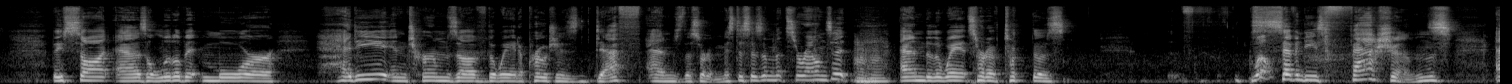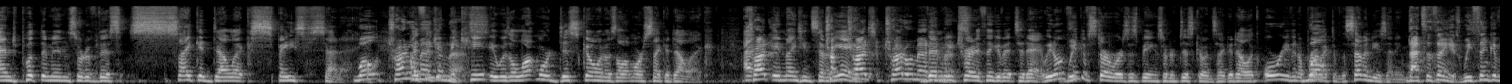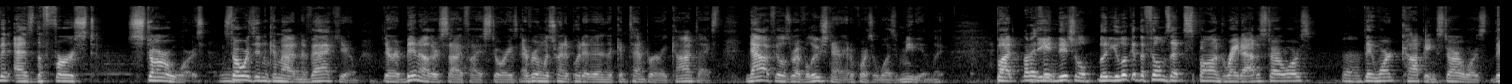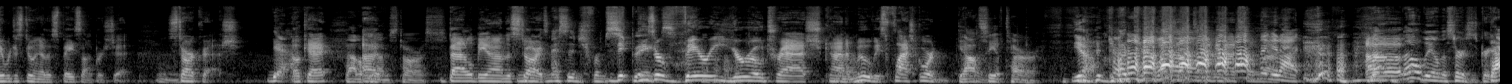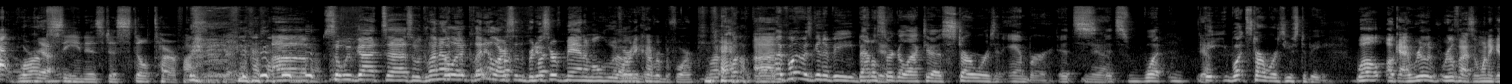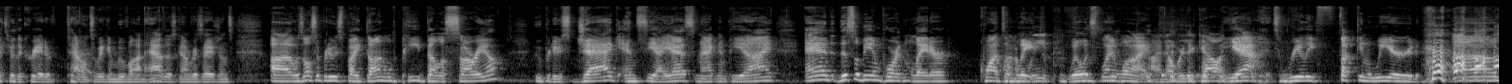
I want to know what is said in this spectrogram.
They saw it as a little bit more heady in terms of the way it approaches death and the sort of mysticism that surrounds it, mm-hmm. and the way it sort of took those 70s fashions and put them in sort of this psychedelic space setting. Well, try to I think imagine it this. became it was a lot more disco and it was a lot more psychedelic. at- Try- in 1978, try- try- try to imagine Then we this. try to think of it today. We don't We- think of Star Wars as being sort of disco and psychedelic, or even a Well, product of the 70s anymore. That's the thing is we think of it as the first Star Wars. Mm. Star Wars didn't come out in a vacuum. There have been other sci-fi stories. Everyone was trying to put it in the contemporary context. Now it feels revolutionary, and of course it was immediately. But, But the think- initial, but you look at the films that spawned right out of Star Wars. They weren't copying Star Wars. They were just doing other space opera shit. Star Crash. Yeah. Okay. Battle Uh, Beyond the Stars. Battle Beyond the Stars. Message from Th- These are very Euro trash kind of movies. Flash Gordon. Galaxy of Terror. Yeah. Well, maybe not so. Maybe not. That- Battle Beyond the Stars is great. That worm Yeah. scene is just still terrifying. to. So we've got uh, so Glenn, L- Glenn L. Larson, the producer of Manimal, who we've already covered before. My point was going to be Battlestar Galactica Star Wars and amber. It's Yeah. it's what Yeah. it- what Star Wars used to be. Well, okay, I really, real fast. I want to get through the creative talent so we can move on and have those conversations. Uh, it was also produced by Donald P. Bellisario, who produced JAG, NCIS, Magnum PI, and this will be important later. Quantum, Quantum Leap. Leap. We'll explain why. I know where you're going. Yeah, it's really fucking weird. Um,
